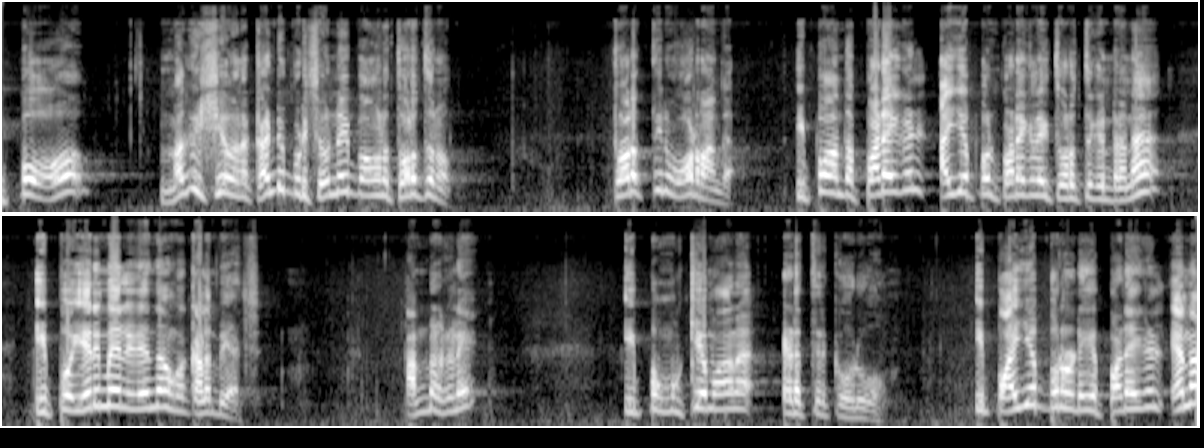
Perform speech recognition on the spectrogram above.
இப்போது மகிழ்ச்சி அவனை கண்டுபிடிச்ச உடனே இப்போ அவனை துரத்தணும். துரத்தின்னு ஓடுறாங்க. இப்போ அந்த படைகள் ஐயப்பன் படைகளை துரத்துகின்றன. இப்போ எருமையிலேருந்து அவங்க கிளம்பியாச்சு. நண்பர்களே இப்போ முக்கியமான இடத்திற்கு வருவோம். இப்போ ஐயப்பனுடைய படைகள் ஏன்னா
